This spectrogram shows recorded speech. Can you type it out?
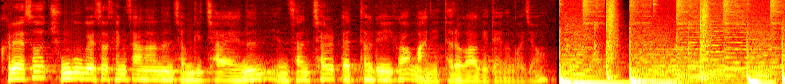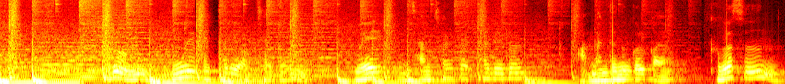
그래서 중국에서 생산하는 전기차에는 인산철 배터리가 많이 들어가게 되는 거죠. 그럼 국내 배터리 업체들은 왜 인산철 배터리를 안 만드는 걸까요? 그것은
